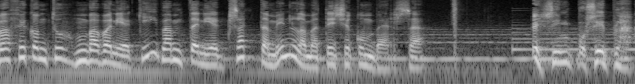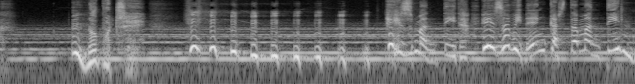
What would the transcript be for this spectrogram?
Va fer com tu, va venir aquí i vam tenir exactament la mateixa conversa. És impossible. No pot ser. És mentida. És evident que està mentint.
